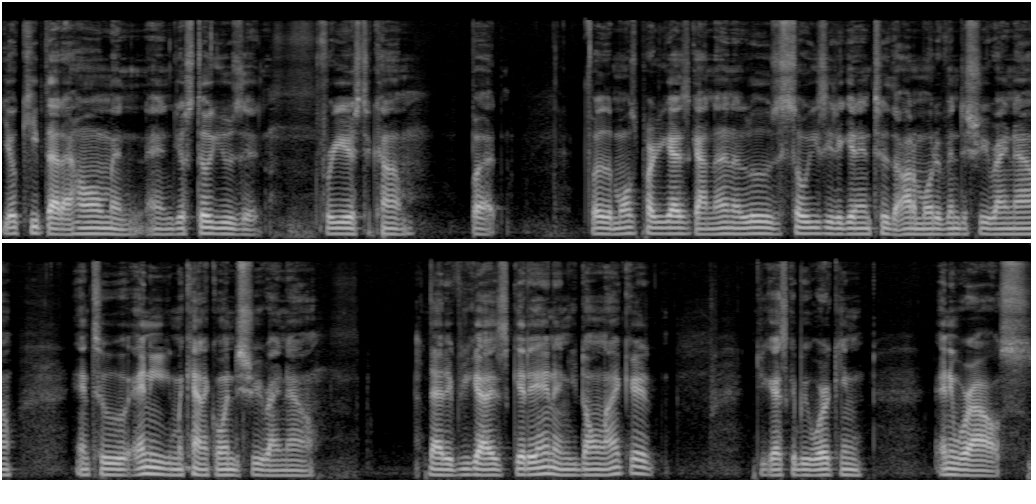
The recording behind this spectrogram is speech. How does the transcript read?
you'll keep that at home and and you'll still use it for years to come. But for the most part, you guys got nothing to lose. It's so easy to get into the automotive industry right now into any mechanical industry right now. That if you guys get in and you don't like it, you guys could be working anywhere else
